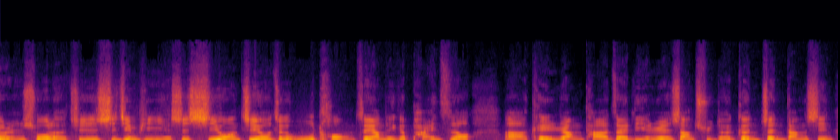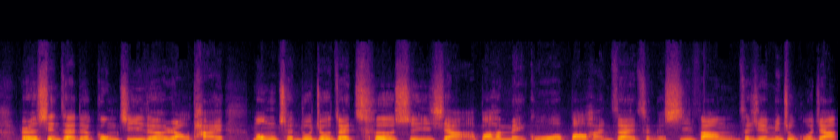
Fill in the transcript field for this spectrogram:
有人说了，其实习近平也是希望借由这个五统这样的一个牌子哦，啊，可以让他在连任上取得更正当性。而现在的攻击的扰台，某种程度就在测试一下啊，包含美国，包含在整个西方这些民主国家，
